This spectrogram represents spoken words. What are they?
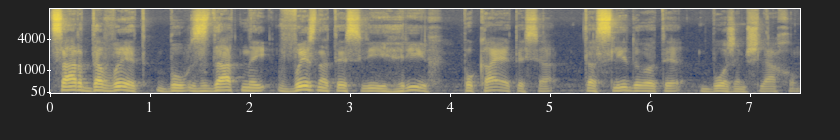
цар Давид був здатний визнати свій гріх, покаятися та слідувати Божим шляхом.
